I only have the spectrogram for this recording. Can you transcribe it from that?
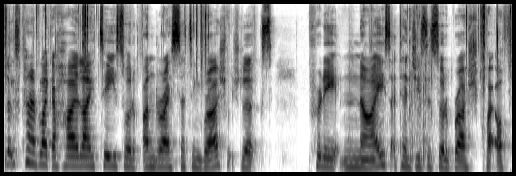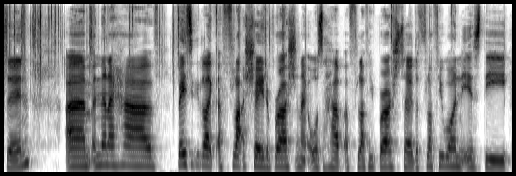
Looks kind of like a highlighty sort of under eye setting brush, which looks pretty nice. I tend to use this sort of brush quite often. Um, and then I have basically like a flat shader brush and I also have a fluffy brush. So the fluffy one is the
